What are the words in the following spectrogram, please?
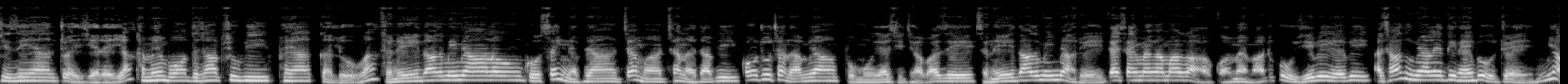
ရှိစေရန်အတွက်ရရရခမင်းပေါ်တရားဖြူပြီးဖျားကတ်လိုပါ။ဇနီးသားသမီးများလုံးကိုစိတ်နှပြကျမ်းမာချမ်းသာကြပြီးကောင်းကျိုးချမ်းသာများပုံမရရှိကြပါစေ။ဇနီးသားသမီးများတွေတိုက်ဆိုင်မှန်ကမှာကကွမ်မန့်မှာတစ်ခုရေးပေးခဲ့ပြီးအခြားသူများလည်းသိနိုင်ဖို့အတွက်မျှ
